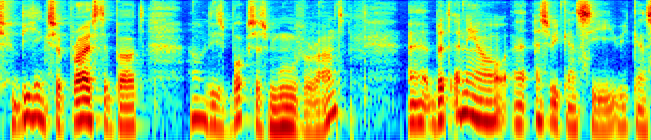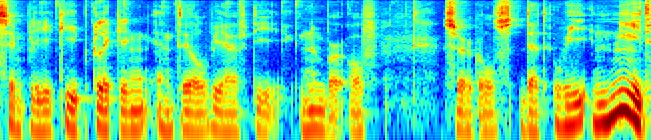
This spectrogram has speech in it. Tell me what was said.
being surprised about how these boxes move around. Uh, but anyhow, uh, as we can see, we can simply keep clicking until we have the number of circles that we need.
